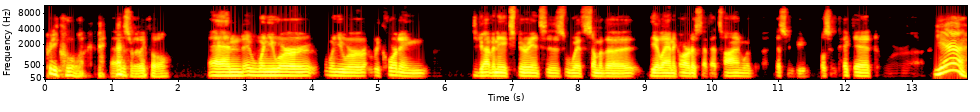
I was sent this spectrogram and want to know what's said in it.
pretty cool. That is really cool. And when you were when you were recording, did you have any experiences with some of the the Atlantic artists at that time? With this would be Wilson Pickett. Or, uh, Yeah,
